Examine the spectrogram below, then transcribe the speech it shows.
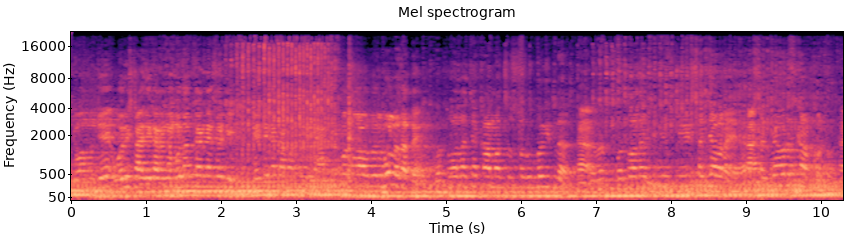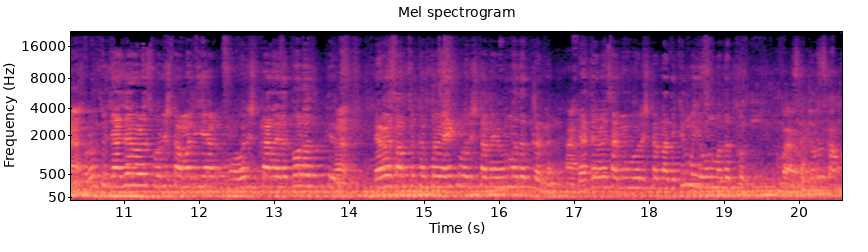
किंवा म्हणजे वरिष्ठ अधिकाऱ्यांना मदत करण्यासाठी त्यांच्या कामासाठी बोललं जात आहे कोतवालाच्या कामाचं स्वरूप बघितलं. तर नियुक्ती सज्जावर आहे सज्जावरच काम करतो. परंतु ज्या ज्या वेळेस वरिष्ठ आम्हाला या वरिष्ठ कार्यालयात बोलत हा. त्यावेळेस आमचं कर्तव्य आहे की वरिष्ठांना येऊन मदत. करणं त्या त्यावेळेस आम्ही वरिष्ठांना देखील मग येऊन मदत करतो त्याच्यावरच काम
